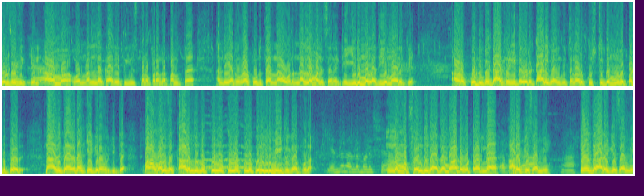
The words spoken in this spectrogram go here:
சொல்றது கேளு. ஆமா ஒரு நல்ல காரியத்துக்கு யூஸ் பண்ண போற அந்த பணத்தை. அந்த இரநூறுவா கொடுத்தேன்னா ஒரு நல்ல மனுஷனுக்கு இருமல் அதிகமா இருக்கு. அவரை கூட்டு போய் டாக்டர் கிட்ட ஒரு டானிக் வாங்கி கொடுத்தனா ஒரு குஷ்டு கம்முத படுப்பாரு. நான் அதுக்காக தான் கேட்கிறேன் அவர்கிட்ட. பாவம் மனுஷன் காலந்து லொக்கு லொக்கு லொக்கு லொக்குன்னு இருமிக்கிட்டு இருக்கா போல. எந்த நல்ல மனுஷன்? நம்ம ஃப்ரெண்டு தான் அதை மாட்ட ஓட்டுறாருல ஆரோக்கியசாமி. பேர் தான் ஆரோக்கியசாமி.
